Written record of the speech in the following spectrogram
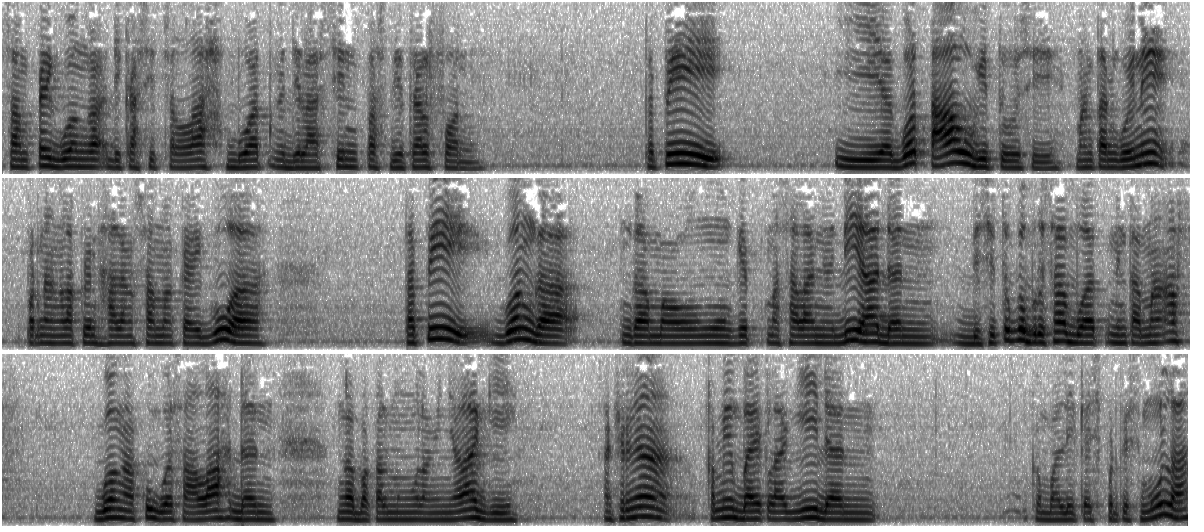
Sampai gue nggak dikasih celah buat ngejelasin pas di telepon. Tapi iya gue tahu gitu sih. Mantan gue ini pernah ngelakuin hal yang sama kayak gue tapi gue nggak nggak mau ngungkit masalahnya dia dan di situ gue berusaha buat minta maaf. Gue ngaku gue salah dan nggak bakal mengulanginya lagi. Akhirnya kami baik lagi dan kembali kayak seperti semula.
